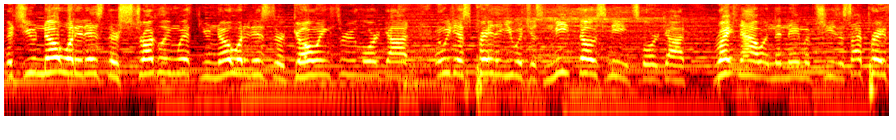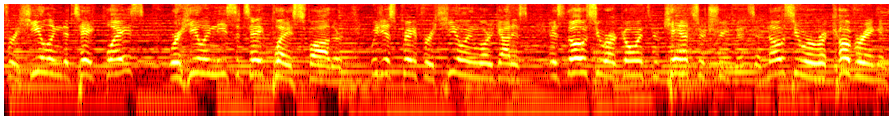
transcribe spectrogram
that you know what it is they're struggling with, you know what it is they're going through, Lord God, and we just pray that you would just meet those needs, Lord God, right now in the name of Jesus. I pray for healing to take place where healing needs to take place, Father. We just pray for healing, Lord God, as, as those who are going through cancer treatments and those who are recovering and,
